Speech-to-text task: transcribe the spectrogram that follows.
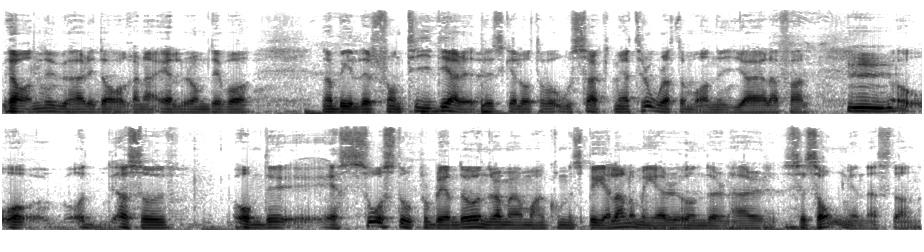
Ja, nu här i dagarna eller om det var några bilder från tidigare. Det ska låta vara osagt men jag tror att de var nya i alla fall. Mm. Och, och alltså om det är så stort problem då undrar man om han kommer spela något mer under den här säsongen nästan.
